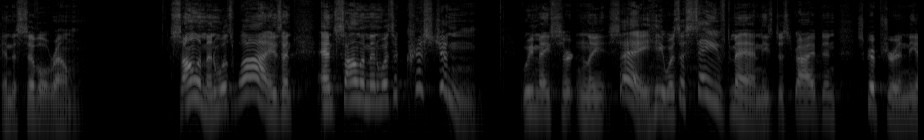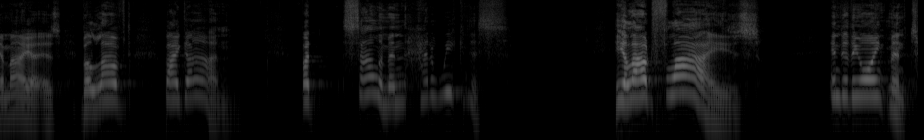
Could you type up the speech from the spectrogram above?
in the civil realm. Solomon was wise, and, and Solomon was a Christian we may certainly say. He was a saved man. He's described in Scripture in Nehemiah as beloved by God. But Solomon had a weakness. He allowed flies into the ointment.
